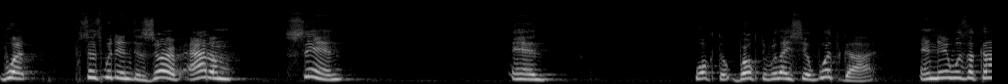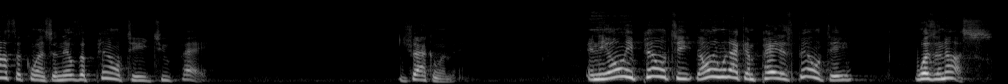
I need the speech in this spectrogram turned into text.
what, since we didn't deserve, Adam sinned and walked the, broke the relationship with God, and there was a consequence and there was a penalty to pay. You tracking with me? And the only penalty, the only one that can pay this penalty wasn't us.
